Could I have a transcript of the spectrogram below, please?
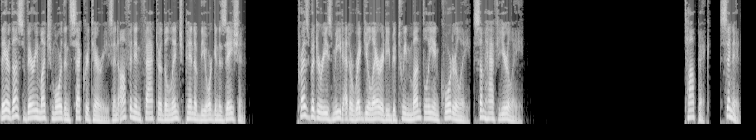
They are thus very much more than secretaries and often in fact are the linchpin of the organization. Presbyteries meet at a regularity between monthly and quarterly, some half-yearly. Synod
